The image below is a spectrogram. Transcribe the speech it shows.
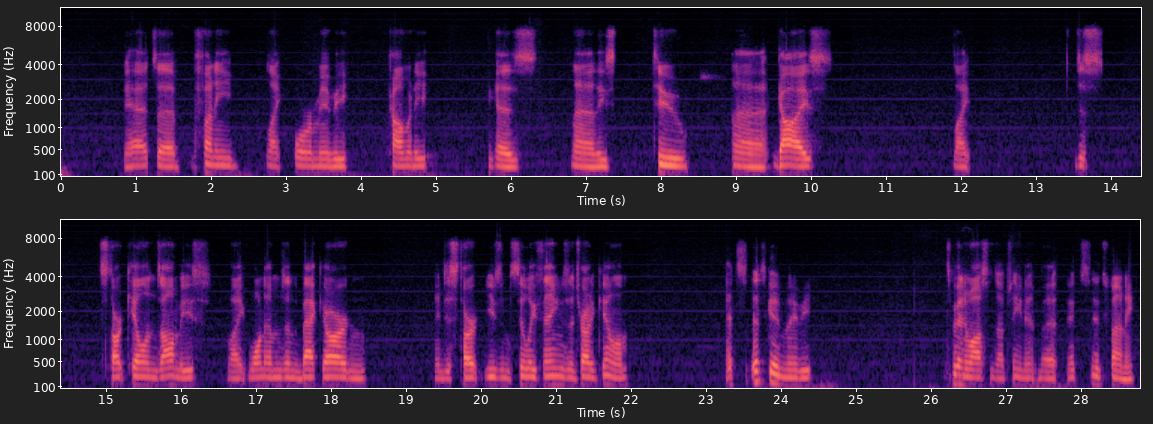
Yeah, it's a funny like horror movie comedy because uh, these two uh, guys like just start killing zombies. Like one of them's in the backyard and they just start using silly things to try to kill them. It's it's a good movie. It's been a while since I've seen it, but it's it's funny.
